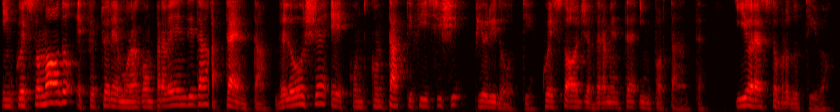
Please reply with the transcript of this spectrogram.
In questo modo effettueremo una compravendita attenta, veloce e con contatti fisici più ridotti. Questo oggi è veramente importante. Io resto produttivo.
